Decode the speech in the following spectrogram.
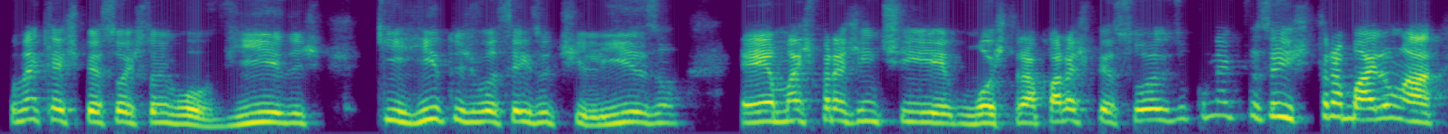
Como é que as pessoas estão envolvidas? Que ritos vocês utilizam? É mais para a gente mostrar para as pessoas como é que vocês trabalham lá.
